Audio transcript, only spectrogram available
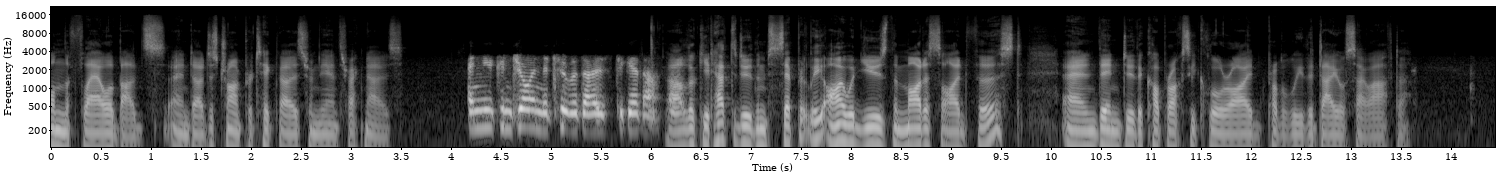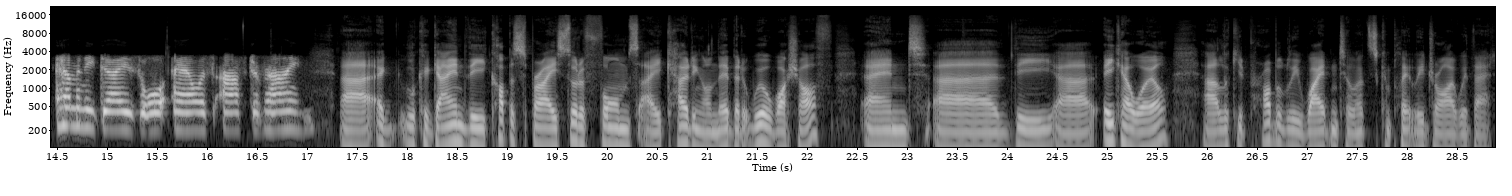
on the flower buds and uh, just try and protect those from the anthracnose. And you can join the two of those together. Uh, look, you'd have to do them separately. I would use the miticide first and then do the copper oxychloride probably the day or so after. How many days or hours after rain? Uh, look, again, the copper spray sort of forms a coating on there, but it will wash off. And uh, the uh, eco oil, uh, look, you'd probably wait until it's completely dry with that.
